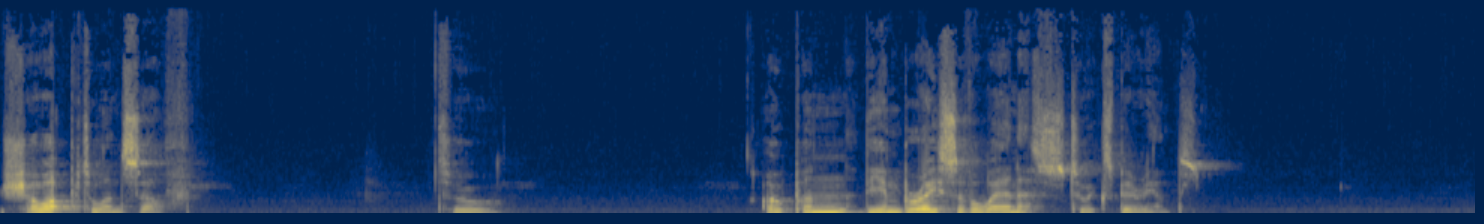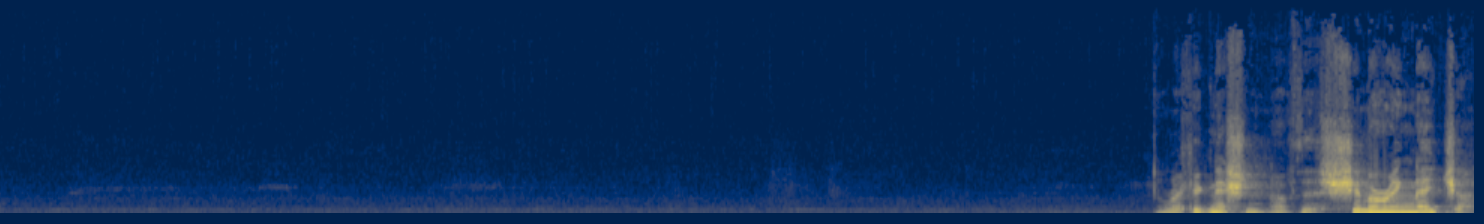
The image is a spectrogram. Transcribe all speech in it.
show up to oneself, to open the embrace of awareness to experience. Recognition of the shimmering nature,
